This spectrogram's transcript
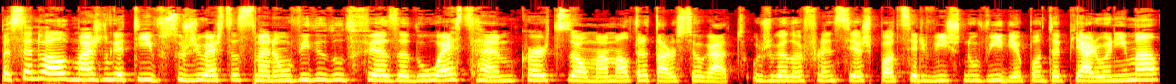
Passando a algo mais negativo, surgiu esta semana um vídeo do defesa do West Ham, Kurt Zouma, a maltratar o seu gato. O jogador francês pode ser visto no vídeo a pontapear o animal,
